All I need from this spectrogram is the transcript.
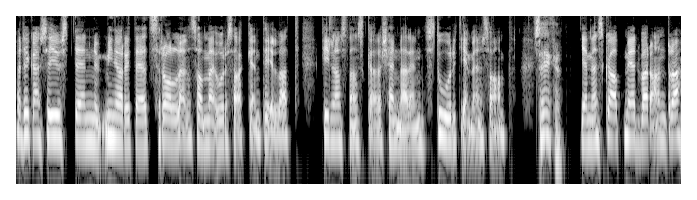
Och det är kanske just den minoritetsrollen som är orsaken till att finlandssvenskar känner en stor gemenskap. Säkert. gemenskap med varandra.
